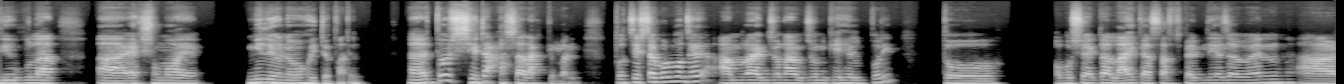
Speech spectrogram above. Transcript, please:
ভিউগুলা এক সময় মিলিয়নেও হইতে পারে। তো সেটা আশা রাখতে পারি। তো চেষ্টা করব যে আমরা একজন আরেকজনকে হেল্প করি। তো অবশ্যই একটা লাইক আর সাবস্ক্রাইব দিয়ে যাবেন। আর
